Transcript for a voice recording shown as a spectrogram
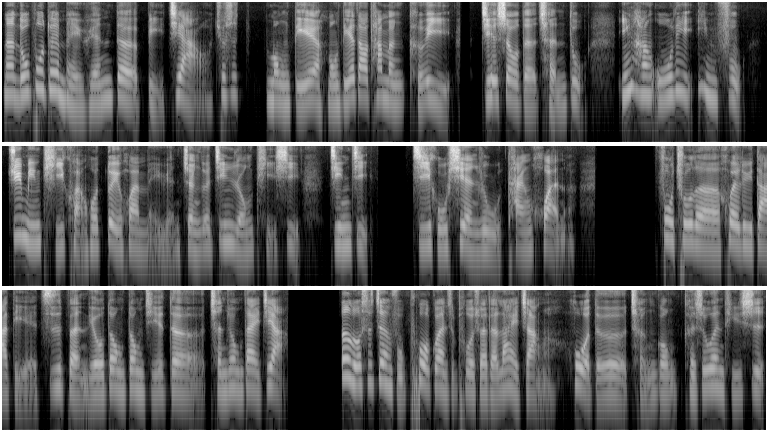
那卢布对美元的比价哦，就是猛跌，猛跌到他们可以接受的程度，银行无力应付居民提款或兑换美元，整个金融体系经济几乎陷入瘫痪了。付出了汇率大跌、资本流动冻结的沉重代价，俄罗斯政府破罐子破摔的赖账啊，获得成功。可是问题是，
